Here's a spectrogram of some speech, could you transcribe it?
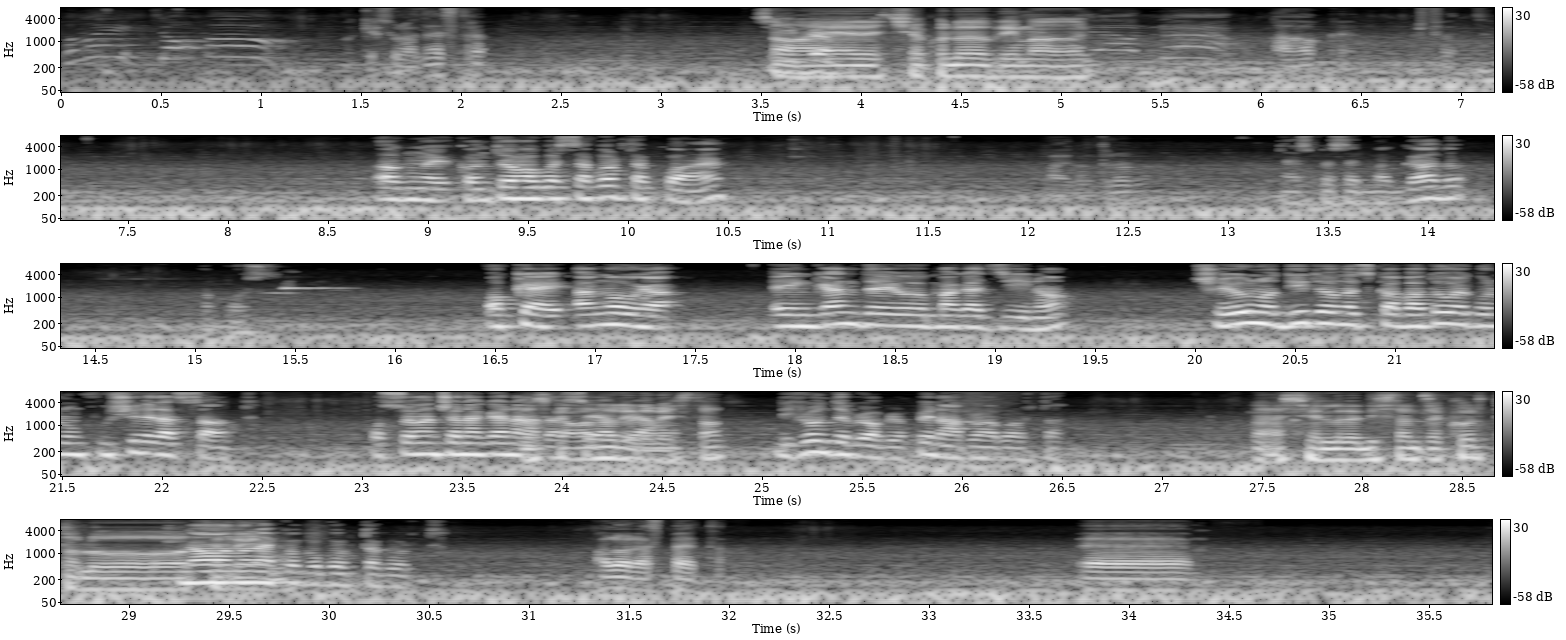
Police, don't move! Occhio sulla destra. Sì, no, eh, c'è quello prima. Ah, ok, perfetto. Ok, controllo questa porta qua, eh. Vai, controllo. Aspetta, si è buggato. A posto. Ok, allora, è in grande magazzino. C'è uno dietro l'escavatore con un fucile d'assalto. Posso lanciare una granata se apriamo. dove sta? Di fronte proprio, appena apro la porta. Eh, se la distanza è corta lo. No, non è proprio corta corta. Allora, aspetta. Eh,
